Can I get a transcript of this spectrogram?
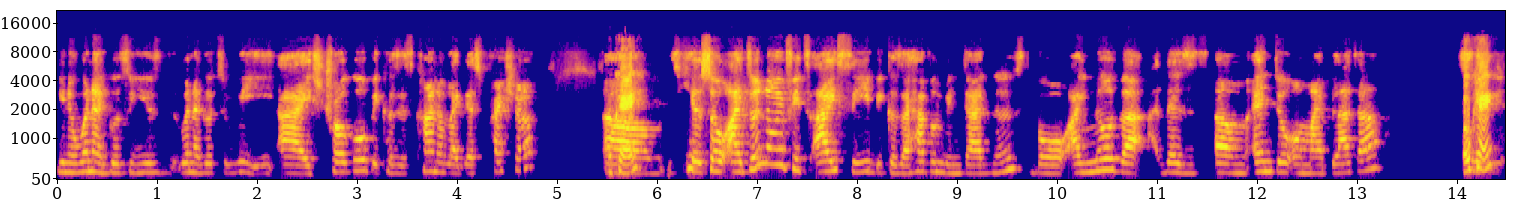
you know, when I go to use when I go to read, I struggle because it's kind of like there's pressure Okay. Um, yeah, so I don't know if it's IC because I haven't been diagnosed, but I know that there's um, endo on my bladder. So, Okay.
